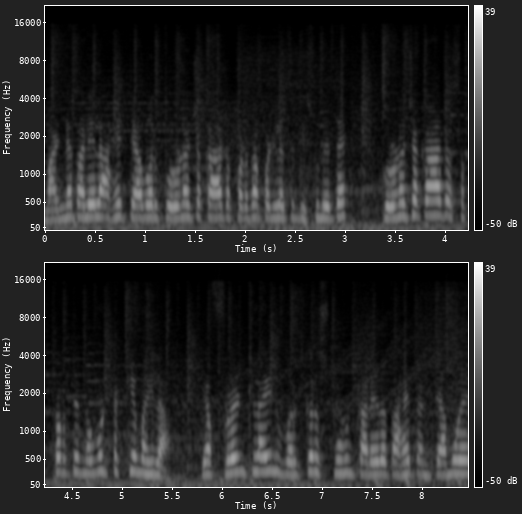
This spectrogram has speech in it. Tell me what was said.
मांडण्यात आलेला आहे त्यावर कोरोनाच्या काळात पडदा पडल्याचं दिसून येत आहे कोरोनाच्या काळात सत्तर ते नव्वद टक्के महिला या फ्रंटलाईन वर्कर्स म्हणून कार्यरत आहेत आणि त्यामुळे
